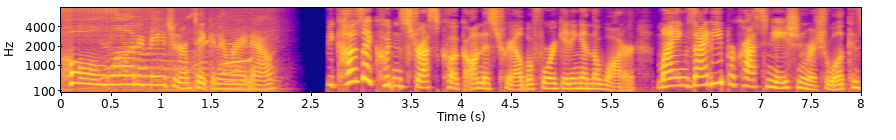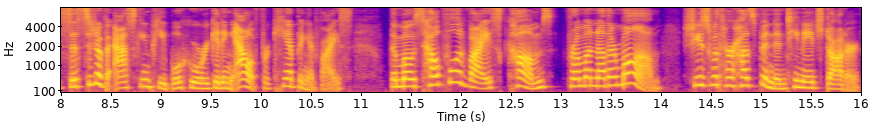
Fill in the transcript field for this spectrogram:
a whole lot of nature I'm taking in right now. Because I couldn't stress cook on this trail before getting in the water, my anxiety procrastination ritual consisted of asking people who were getting out for camping advice. The most helpful advice comes from another mom. She's with her husband and teenage daughter.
